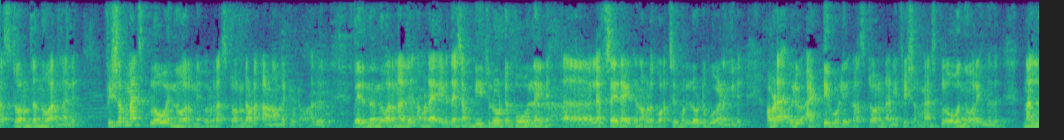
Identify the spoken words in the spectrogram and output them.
റെസ്റ്റോറന്റ് എന്ന് പറഞ്ഞാൽ ഫിഷർമാൻസ് ക്ലോ എന്ന് പറഞ്ഞ ഒരു റെസ്റ്റോറന്റ് അവിടെ കാണാൻ പറ്റും കേട്ടോ അത് വരുന്നതെന്ന് പറഞ്ഞാൽ നമ്മുടെ ഏകദേശം ബീച്ചിലോട്ട് പോകുന്നതിന് ലെഫ്റ്റ് സൈഡായിട്ട് നമ്മൾ കുറച്ച് മുന്നിലോട്ട് പോവുകയാണെങ്കിൽ അവിടെ ഒരു അടിപൊളി റെസ്റ്റോറന്റ് ആണ് ഈ ഫിഷർമാൻസ് ക്ലോ എന്ന് പറയുന്നത്. നല്ല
